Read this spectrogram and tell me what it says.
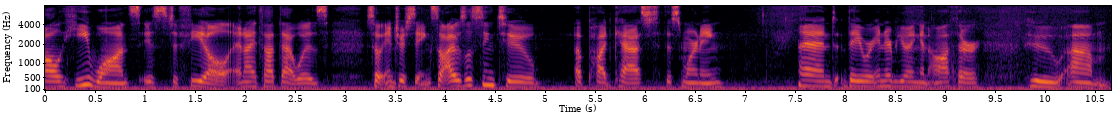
all he wants is to feel. And I thought that was so interesting. So I was listening to a podcast this morning and they were interviewing an author who, um,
